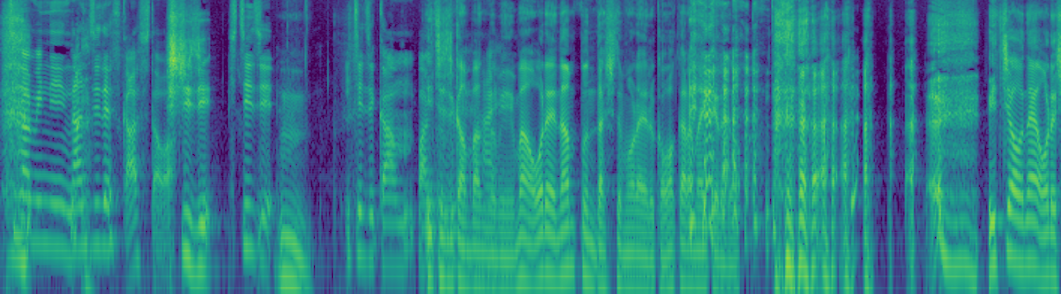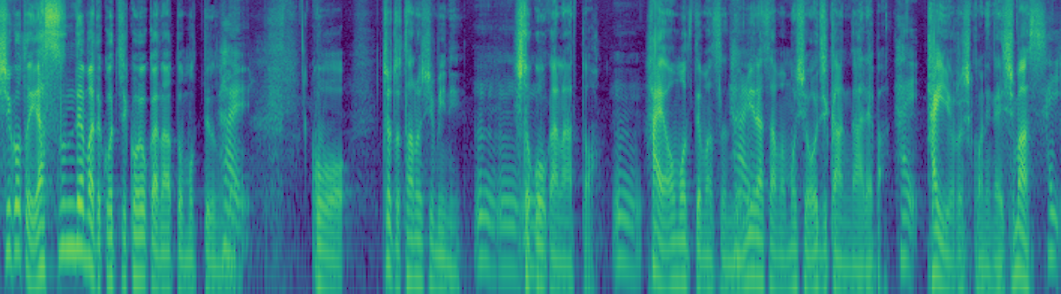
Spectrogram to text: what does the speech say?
ちなみに何時ですか？明日は ?7 時。7時うん。1時間番組。1時間番組。はい。まあ、俺何分出してもらえるかわからないけれど。一応ね、俺仕事休んでまでこっち来ようかなと思ってるので、はい。こう、ちょっと楽しみにうんうんうん。しとこうかなと、うん。はい、思ってますんで、はい。皆様もしお時間があれば、はい。よろしくお願いします。はい。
